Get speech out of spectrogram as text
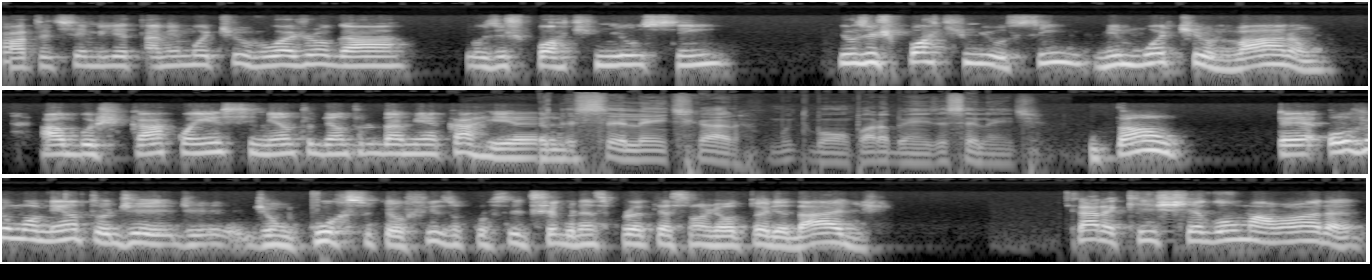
fato de ser militar me motivou a jogar os esportes mil sim. E os esportes mil sim me motivaram a buscar conhecimento dentro da minha carreira. Excelente, cara. Muito bom, parabéns, excelente. Então, é, houve um momento de, de, de, um curso que eu fiz, um curso de segurança e proteção de autoridade, cara, que chegou uma hora,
